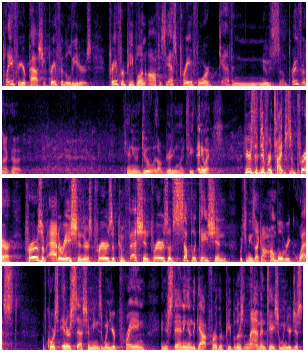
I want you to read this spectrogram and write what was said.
Pray for your pastors. Pray for the leaders. Pray for people in office. Yes, pray for Gavin Newsom. Pray for that guy. Can't even do it without gritting my teeth. Anyway, here's the different types of prayer prayers of adoration, there's prayers of confession, prayers of supplication, which means like a humble request. Of course, intercession means when you're praying and you're standing in the gap for other people. There's lamentation when you're just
